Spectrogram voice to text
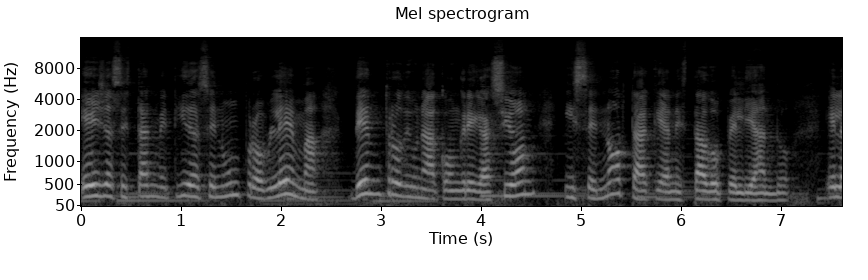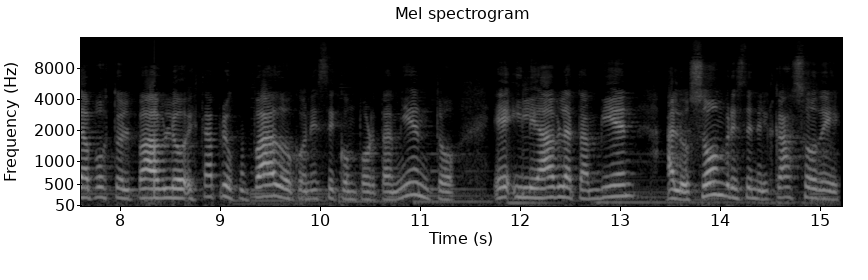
ellas están metidas en un problema dentro de una congregación y se nota que han estado peleando. El apóstol Pablo está preocupado con ese comportamiento eh, y le habla también a los hombres en el caso de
